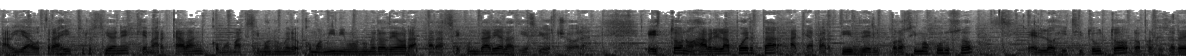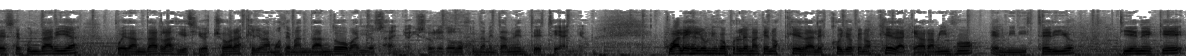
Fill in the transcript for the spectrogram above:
había otras instrucciones que marcaban como máximo número como mínimo número de horas para secundaria las 18 horas. Esto nos abre la puerta a que a partir del próximo curso en los institutos los profesores de secundaria puedan dar las 18 horas que llevamos demandando varios años y sobre todo fundamentalmente este año. ¿Cuál es el único problema que nos queda, el escollo que nos queda? Que ahora mismo el Ministerio tiene que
